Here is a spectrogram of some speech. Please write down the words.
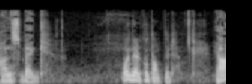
hans bag. Og en del kontanter? Ja,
